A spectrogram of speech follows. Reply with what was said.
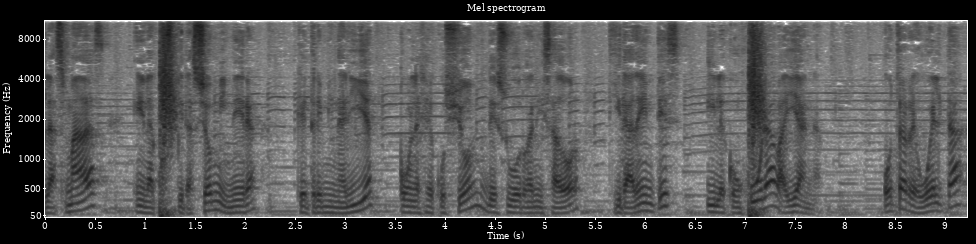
plasmadas en la conspiración minera que terminaría con la ejecución de su organizador Tiradentes y la conjura Bahiana, otra revuelta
